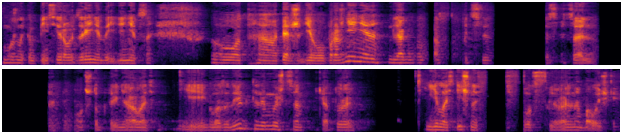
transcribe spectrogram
можно компенсировать зрение до единицы. Вот. А, опять же, делаю упражнения для глаз специально, вот, чтобы тренировать и глазодвигательные мышцы, которые и эластичность вот, склеральной оболочки.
